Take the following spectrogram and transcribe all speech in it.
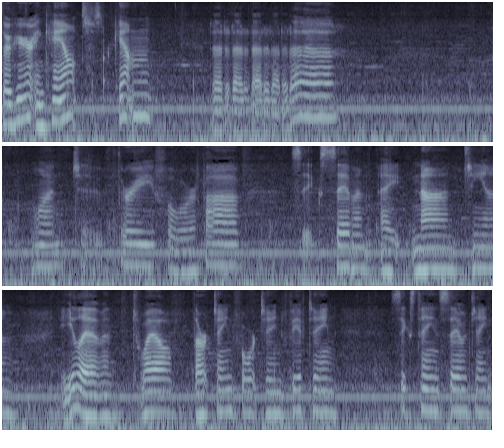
through here and count. Start counting. Da da da da da da da da. One, two, three, four, five, six, seven, eight, nine, ten, eleven, twelve, thirteen, fourteen, fifteen, sixteen, seventeen,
